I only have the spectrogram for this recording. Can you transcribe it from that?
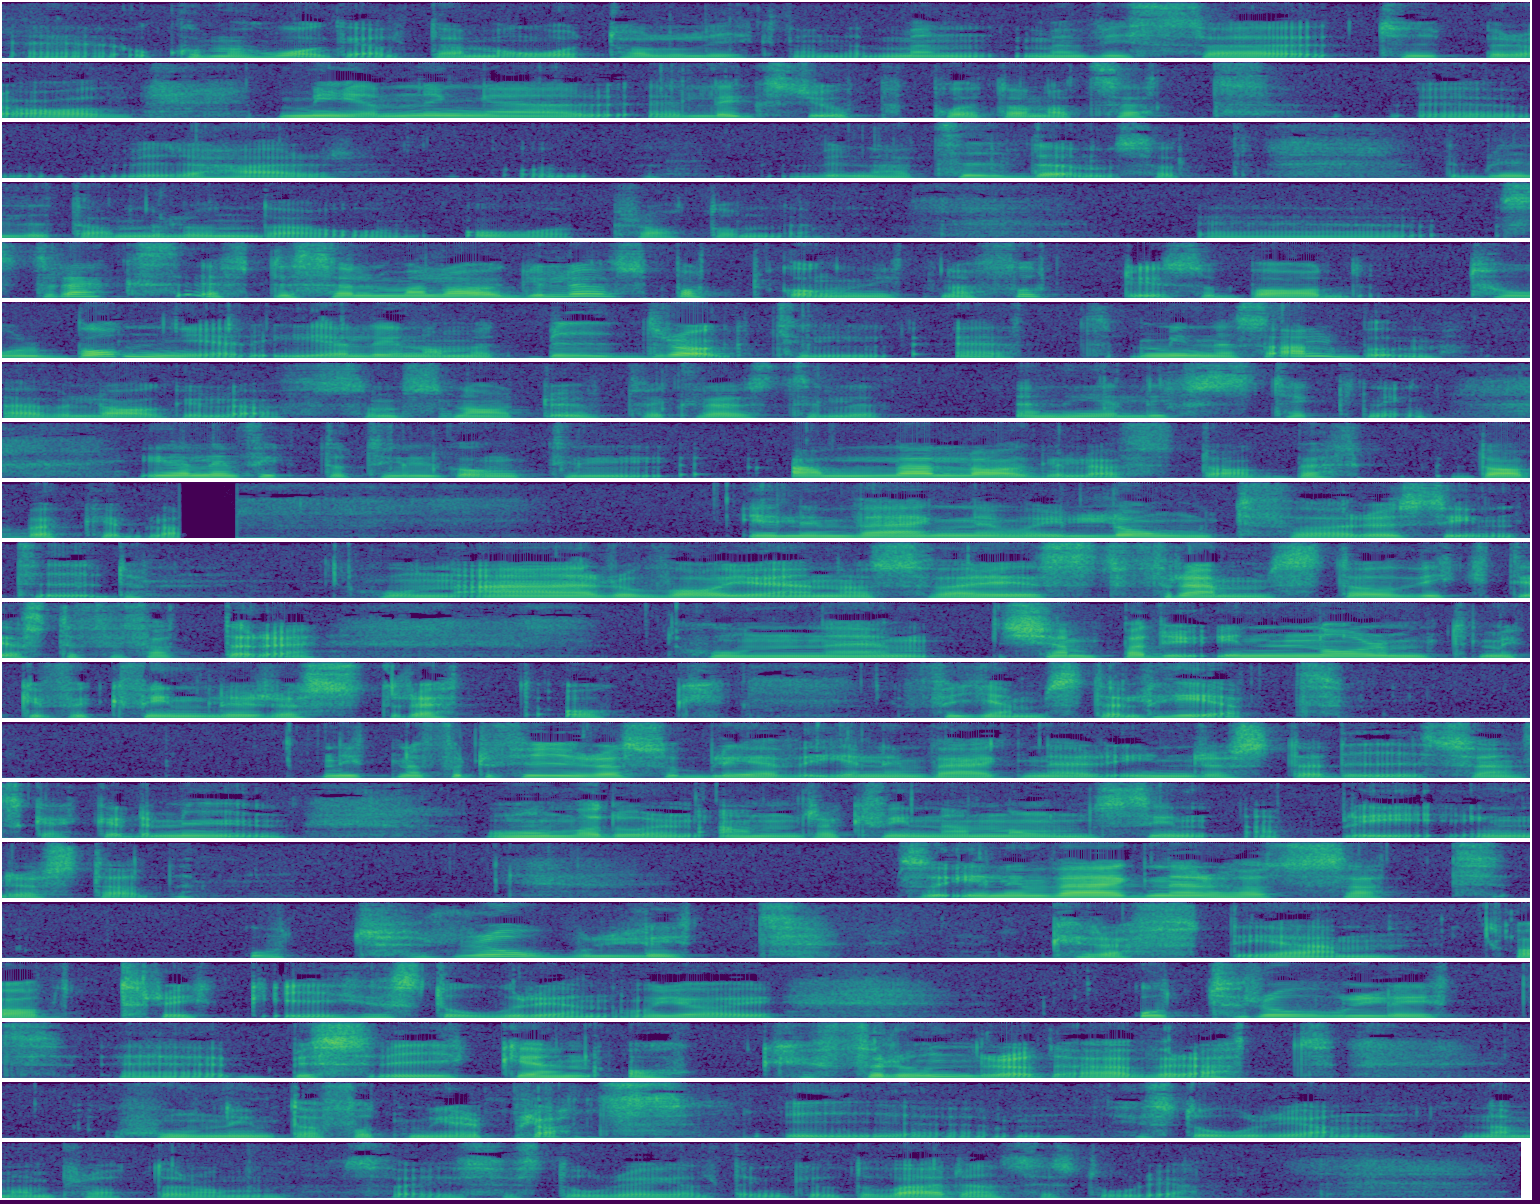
eh, och komma ihåg allt det här med årtal och liknande. Men, men vissa typer av meningar eh, läggs ju upp på ett annat sätt eh, vid, det här, vid den här tiden. Så att det blir lite annorlunda att prata om det. Eh, strax efter Selma Lagerlöfs bortgång 1940 så bad Tor Bonnier Elin om ett bidrag till ett minnesalbum över Lagerlöf som snart utvecklades till ett, en hel livsteckning. Elin fick då tillgång till alla Lagerlöfs dagbö dagböcker. Bland Elin Wägner var ju långt före sin tid. Hon är och var ju en av Sveriges främsta och viktigaste författare. Hon eh, kämpade ju enormt mycket för kvinnlig rösträtt och för jämställdhet. 1944 så blev Elin Wägner inröstad i Svenska Akademin och hon var då den andra kvinnan någonsin att bli inröstad. Så Elin Wägner har satt otroligt kraftiga avtryck i historien och jag är otroligt eh, besviken och och förundrad över att hon inte har fått mer plats i eh, historien när man pratar om Sveriges historia helt enkelt och världens historia.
